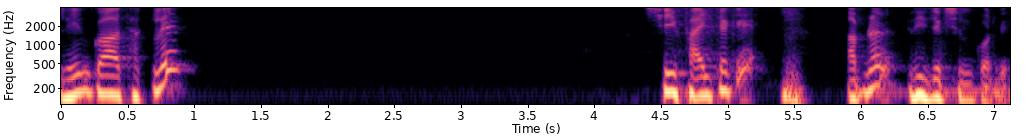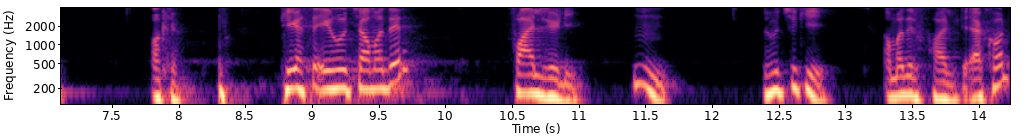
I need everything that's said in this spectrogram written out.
লিঙ্ক করা থাকলে সেই ফাইলটাকে আপনার রিজেকশন করবে। ওকে ঠিক আছে এই হচ্ছে আমাদের ফাইল রেডি হুম হচ্ছে কি? আমাদের ফাইলটা এখন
